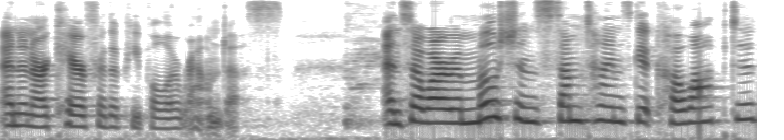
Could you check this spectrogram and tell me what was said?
and in our care for the people around us. And so our emotions sometimes get co opted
